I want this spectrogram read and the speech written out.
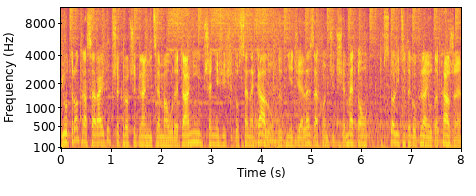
Jutro trasa rajdu przekroczy granicę Mauretanii i przeniesie się do Senegalu, by w niedzielę zakończyć się metą w stolicy tego kraju Dakarze.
